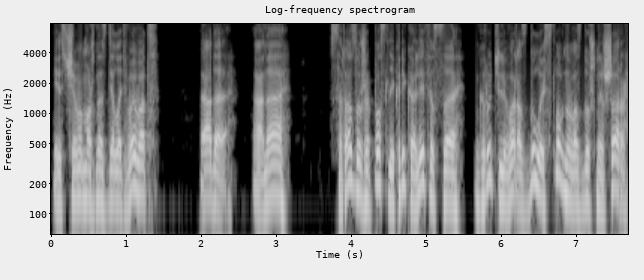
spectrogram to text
Из чего можно сделать вывод? Ада, она... Сразу же после крика Лефиса грудь льва раздулась, словно воздушный шар.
